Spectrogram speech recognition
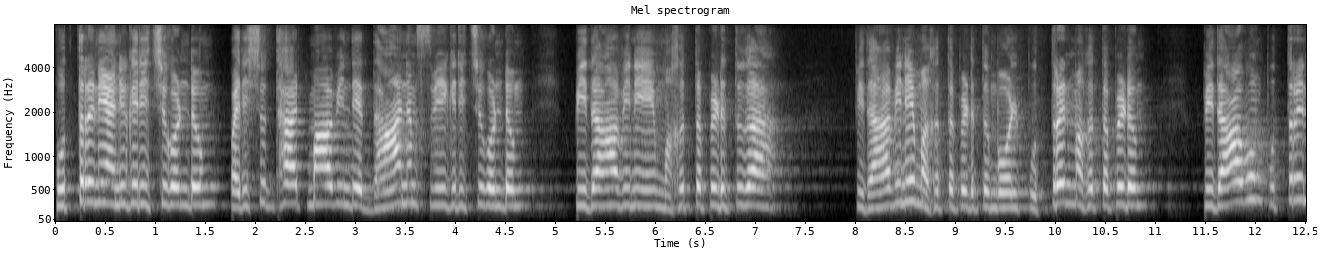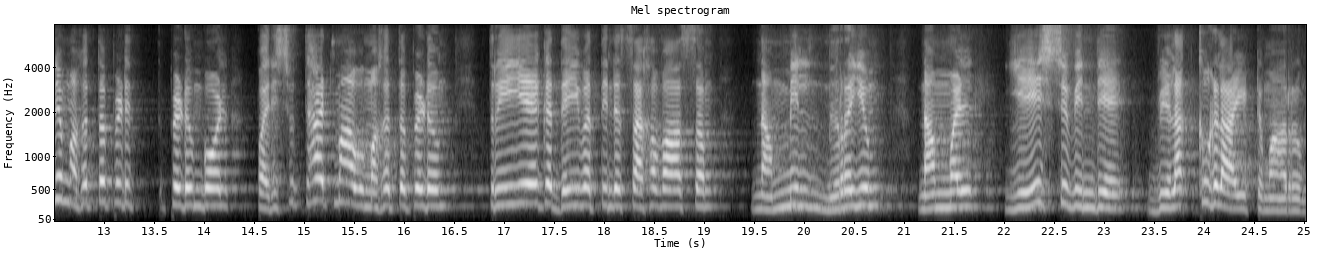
പുത്രനെ അനുകരിച്ചുകൊണ്ടും പരിശുദ്ധാത്മാവിന്റെ ദാനം സ്വീകരിച്ചുകൊണ്ടും പിതാവിനെ മഹത്വപ്പെടുത്തുക. പിതാവിനെ മഹത്വപ്പെടുത്തുമ്പോൾ പുത്രൻ മഹത്വപ്പെടും. പിതാവും പുത്രനും മഹത്വപ്പെടുപ്പെടുമ്പോൾ പരിശുദ്ധാത്മാവ് മഹത്വപ്പെടും. ത്രിയേക ദൈവത്തിന്റെ സഹവാസം നമ്മിൽ നിറയും നമ്മൾ യേശുവിന്റെ വിളക്കുകളായിട്ട് മാറും.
